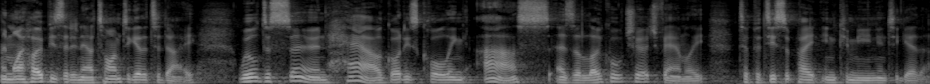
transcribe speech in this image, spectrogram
And my hope is that in our time together today, we'll discern how God is calling us as a local church family to participate in communion together.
